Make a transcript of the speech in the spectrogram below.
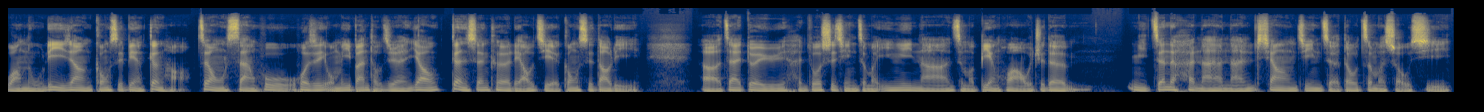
往努力让公司变得更好。这种散户或者我们一般投资人要更深刻的了解公司到底，呃，在对于很多事情怎么因应啊，怎么变化，我觉得。你真的很难很难像经营者都这么熟悉。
